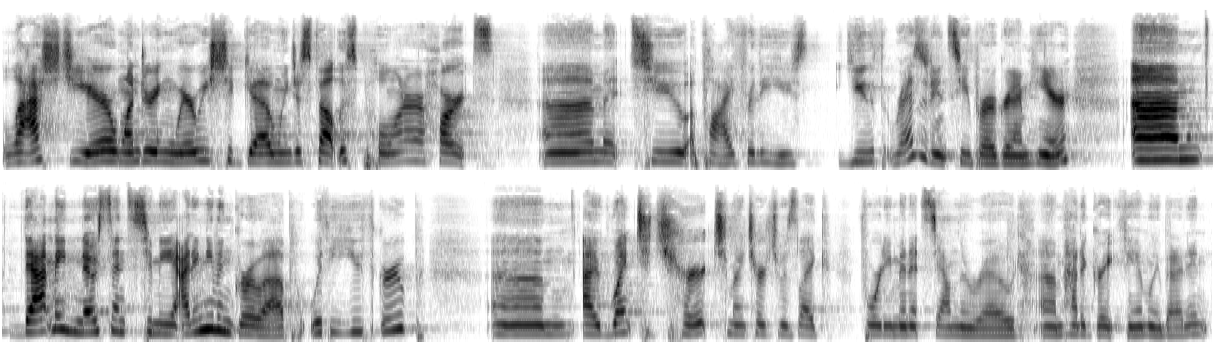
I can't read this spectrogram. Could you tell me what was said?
last year wondering where we should go, and we just felt this pull in our hearts um, to apply for the youth, youth residency program here. Um, that made no sense to me. I didn't even grow up with a youth group. Um, I went to church. My church was like 40 minutes down the road. Um, had a great family, but I didn't.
